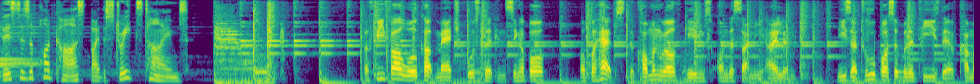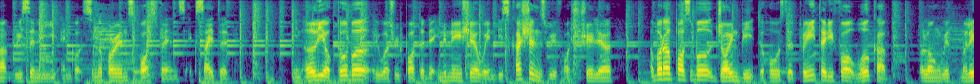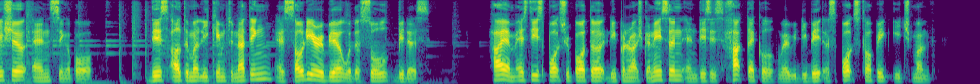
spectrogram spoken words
This is a podcast by The Straits Times. A FIFA World Cup match hosted in Singapore, or perhaps the Commonwealth Games on the sunny island. These are two possibilities that have come up recently and got Singaporean sports fans excited. In early October, it was reported that Indonesia were in discussions with Australia about a possible joint bid to host the 2034 World Cup along with Malaysia and Singapore. This ultimately came to nothing as Saudi Arabia were the sole bidders. Hi, I'm ST Sports reporter Deepanraj Ganesan, and this is Hard Tackle, where we debate a sports topic each month.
